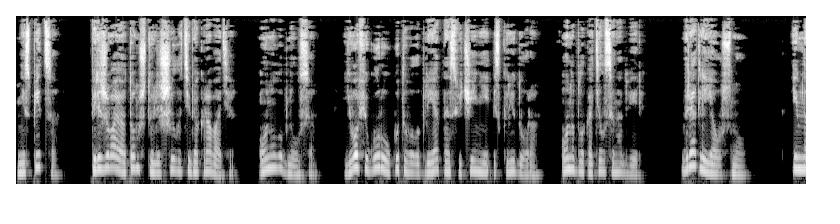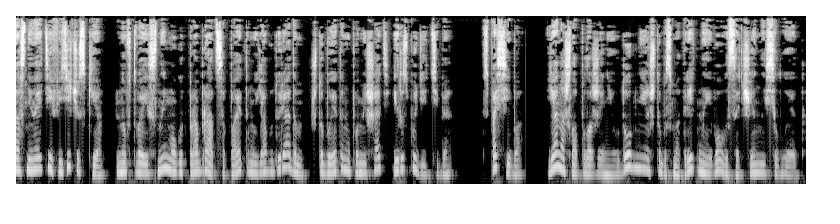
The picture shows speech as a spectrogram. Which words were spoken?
«Не спится?» «Переживаю о том, что лишила тебя кровати». Он улыбнулся. Его фигуру укутывало приятное свечение из коридора. Он облокотился на дверь. Вряд ли я усну. Им нас не найти физически, но в твои сны могут пробраться, поэтому я буду рядом, чтобы этому помешать и разбудить тебя. Спасибо. Я нашла положение удобнее, чтобы смотреть на его высоченный силуэт.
